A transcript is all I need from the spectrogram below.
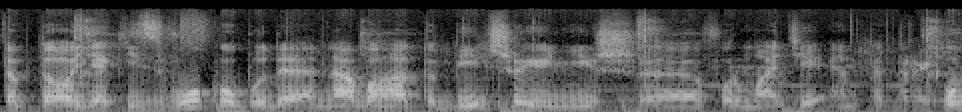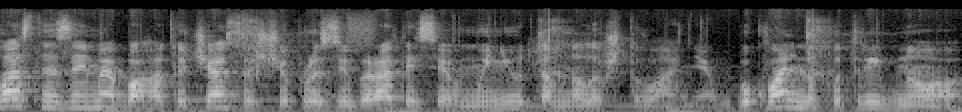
Тобто якість звуку буде набагато більшою, ніж е, в форматі MP3. У вас не займе багато часу, щоб розібратися в меню та в налаштуваннях. Буквально потрібно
